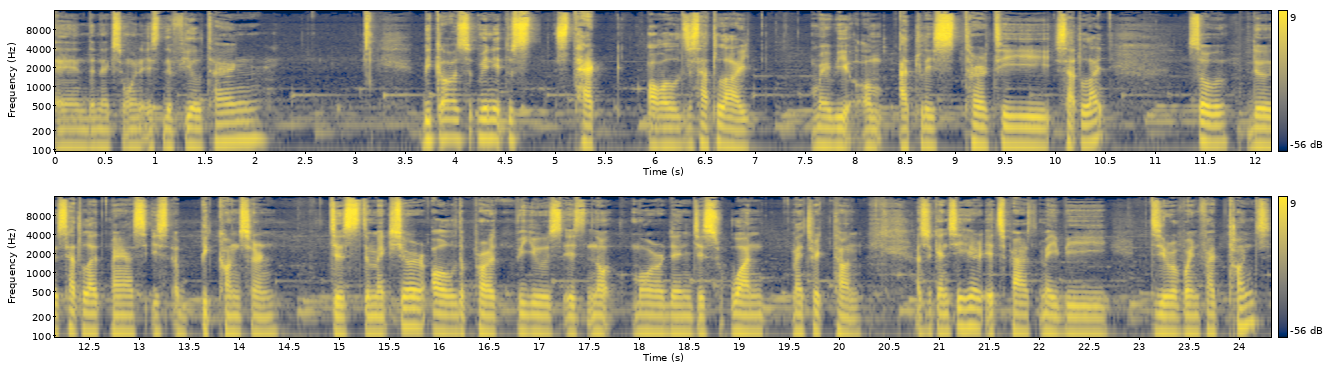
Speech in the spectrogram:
and the next one is the fuel tank because we need to stack all the satellite maybe um, at least 30 satellite. So the satellite mass is a big concern. Just to make sure all the part we use is not more than just one metric ton. As you can see here its past maybe 0.5 tons.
